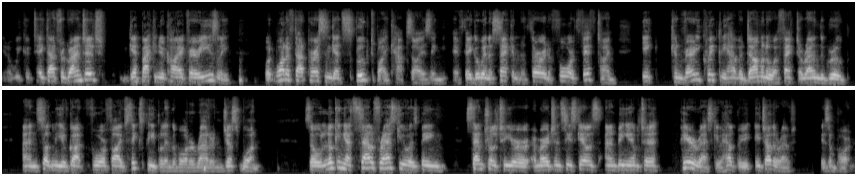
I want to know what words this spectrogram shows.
You know, we could take that for granted, get back in your kayak very easily. But what if that person gets spooked by capsizing? If they go in a second, a third, a fourth, fifth time, it can very quickly have a domino effect around the group. And suddenly you've got four, five, six people in the water rather than just one. So looking at self-rescue as being central to your emergency skills and being able to peer rescue, help each other out is important.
